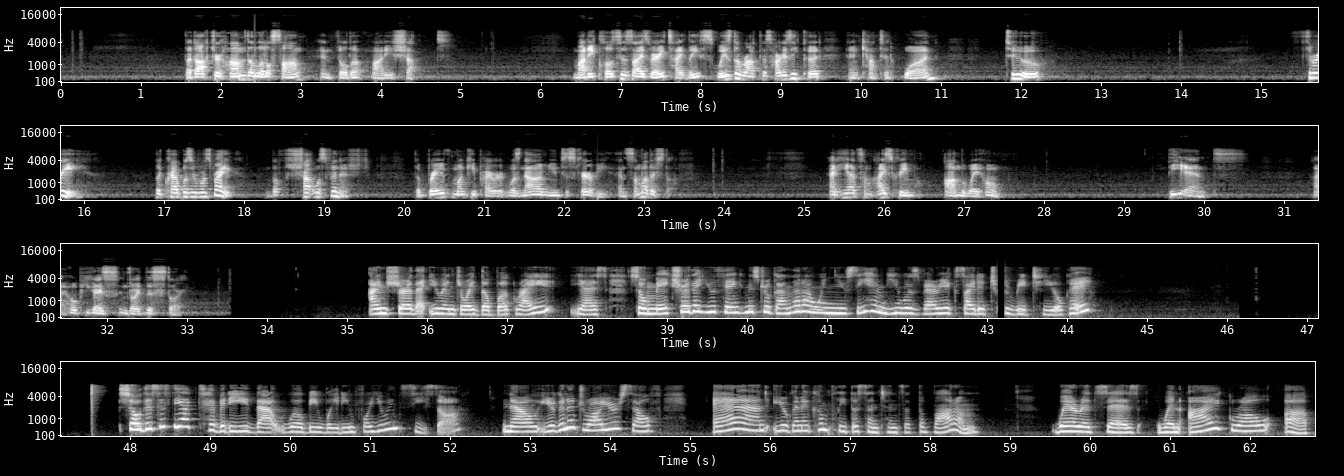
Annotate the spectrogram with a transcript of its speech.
The doctor hummed a little song and filled up Mati's shot. Mati closed his eyes very tightly, squeezed the rock as hard as he could, and counted one, two, three. The crab wizard was right. The shot was finished. The brave monkey pirate was now immune to scurvy and some other stuff. And he had some ice cream on the way home. The end. I hope you guys enjoyed this story. I'm sure that you enjoyed the book, right? Yes. So make sure that you thank Mr. Gandara when you see him. He was very excited to read to you, okay? So this is the activity that will be waiting for you in Seesaw. Now you're going to draw yourself and you're going to complete the sentence at the bottom where it says, when I grow up,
